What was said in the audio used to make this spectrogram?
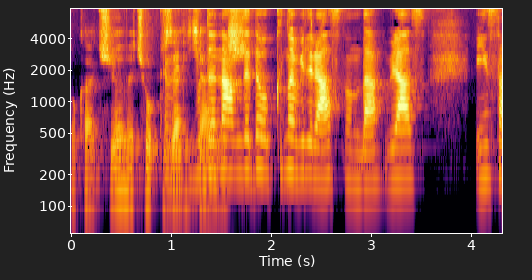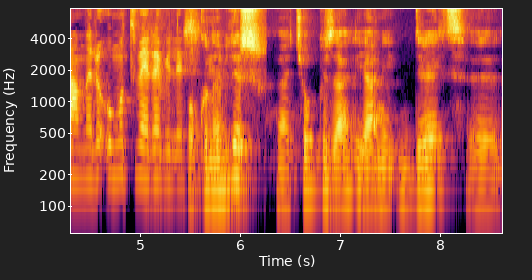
Boccaccio ve çok güzel evet, hikayeler. Bu dönemde de okunabilir aslında. Biraz insanlara umut verebilir. Okunabilir. Yani çok güzel. Yani direkt e,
